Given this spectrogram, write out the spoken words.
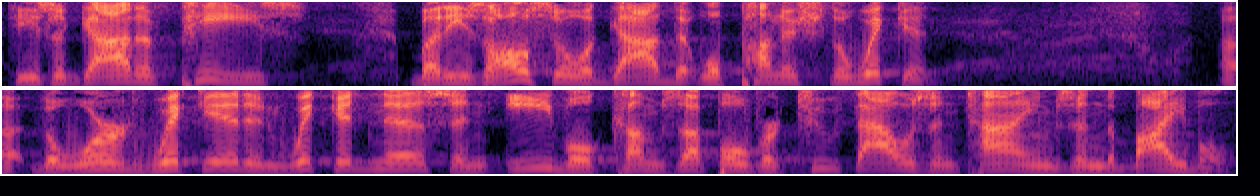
He's a God of peace, but He's also a God that will punish the wicked. Uh, the word wicked and wickedness and evil comes up over 2,000 times in the Bible.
